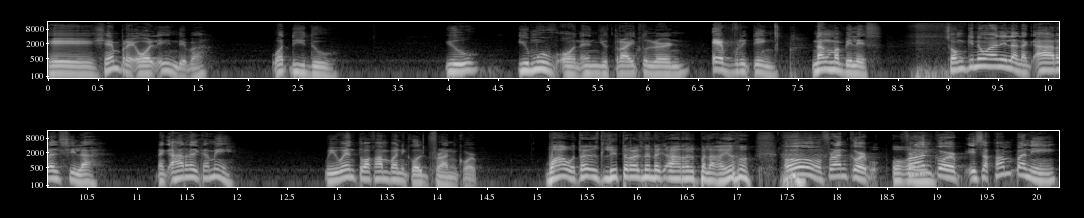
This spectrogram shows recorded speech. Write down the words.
Eh, syempre, all in, di ba? What do you do? You, you move on and you try to learn everything nang mabilis. So, ang ginawa nila, nag-aral sila. Nag-aral kami. We went to a company called Francorp. Wow, literal na nag-aral pala kayo. Oh, Francorp. Okay. Francorp is a company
